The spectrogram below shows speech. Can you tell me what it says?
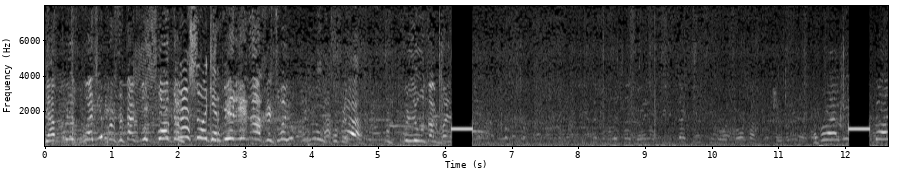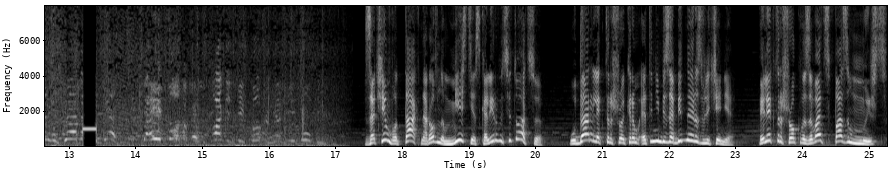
Я, блин, хватит просто так пить током! Шокер! Бери нахрен свою хуйнюку, блин! Блюдок, блин! Я иду, только хватит пить током, я же иду, блин! Зачем вот так на ровном месте эскалировать ситуацию? Удар электрошокером – это не безобидное развлечение. Электрошок вызывает спазм мышц,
